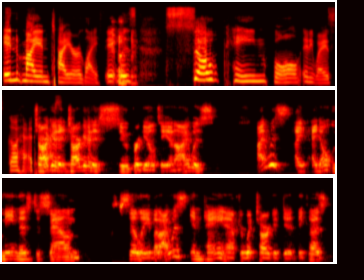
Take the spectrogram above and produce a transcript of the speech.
in my entire life. It was so painful. Anyways, go ahead. Target. Target is super guilty, and I was, I was, I, I don't mean this to sound silly, but I was in pain after what Target did because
